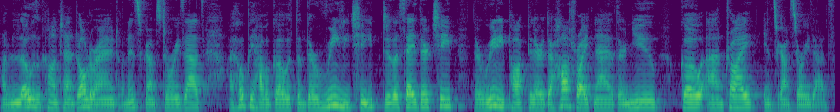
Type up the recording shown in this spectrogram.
I have loads of content all around on Instagram stories ads. I hope you have a go at them. They're really cheap. Did I say they're cheap? They're really popular. They're hot right now. They're new. Go and try Instagram stories ads.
